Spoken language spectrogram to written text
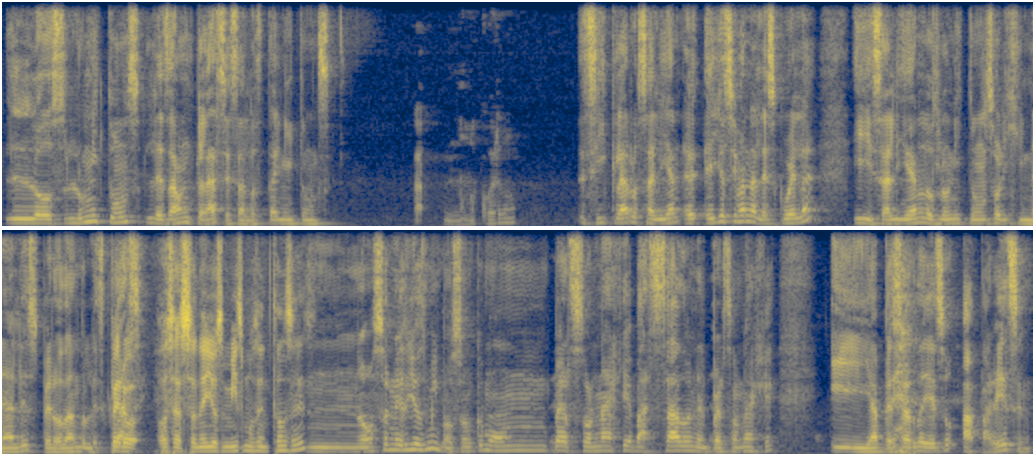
los Looney Tunes les daban clases a los Tiny Toons. Ah, no me acuerdo. Sí, claro, salían. eh, ellos iban a la escuela y salían los Looney Tunes originales, pero dándoles Pero, clase. o sea, ¿son ellos mismos entonces? No son ellos mismos, son como un personaje basado en el personaje. Y a pesar de eso, aparecen.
